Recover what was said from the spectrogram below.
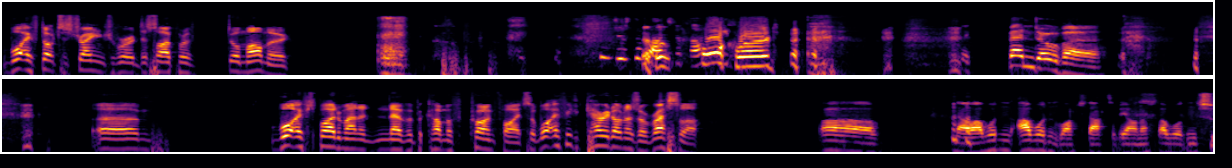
What if Doctor Strange were a disciple of Dormammu? just imagine that. Awkward. Bend over. Um, what if Spider-Man had never become a crime fighter? What if he carried on as a wrestler? Oh. No, I wouldn't, I wouldn't watch that to be honest, I wouldn't.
